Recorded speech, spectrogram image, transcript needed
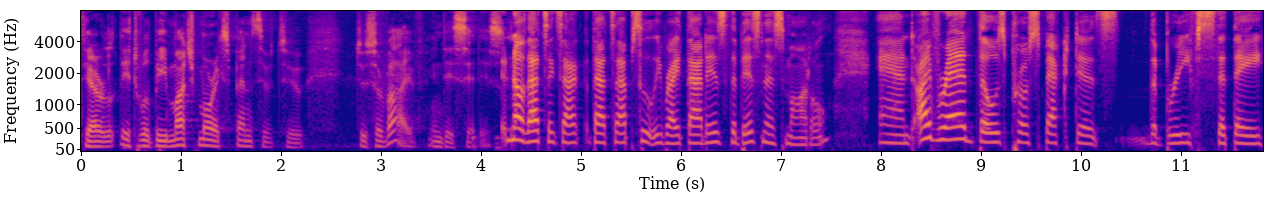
there it will be much more expensive to to survive in these cities. No, that's exact that's absolutely right. That is the business model. And I've read those prospectus, the briefs that they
